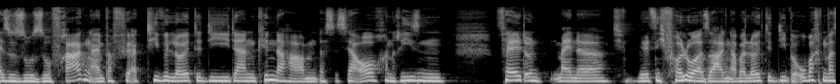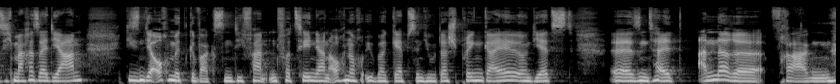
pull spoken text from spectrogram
also so, so Fragen einfach für aktive Leute, die dann Kinder haben. Das ist ja auch ein Riesenfeld und meine, ich will jetzt nicht Follower sagen, aber Leute, die beobachten, was ich mache seit Jahren, die sind ja auch mitgewachsen. Die fanden vor zehn Jahren auch noch über Gaps in Utah Spring geil und jetzt äh, sind halt andere Fragen.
